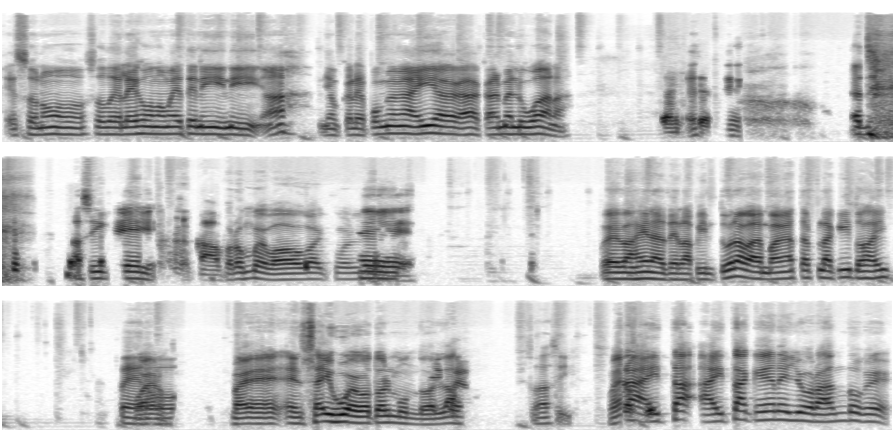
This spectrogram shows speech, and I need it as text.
Eso no, eso de lejos no mete ni, ni, ah, ni aunque le pongan ahí a, Carmen Lugana. Este, así que. Cabrón, me va a ahogar con. Eh, pues imagínate, la pintura van, a estar flaquitos ahí. Pero. Pues, en seis juegos todo el mundo, ¿verdad? Eso así. Mira, ahí está, ahí está Kene llorando que.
